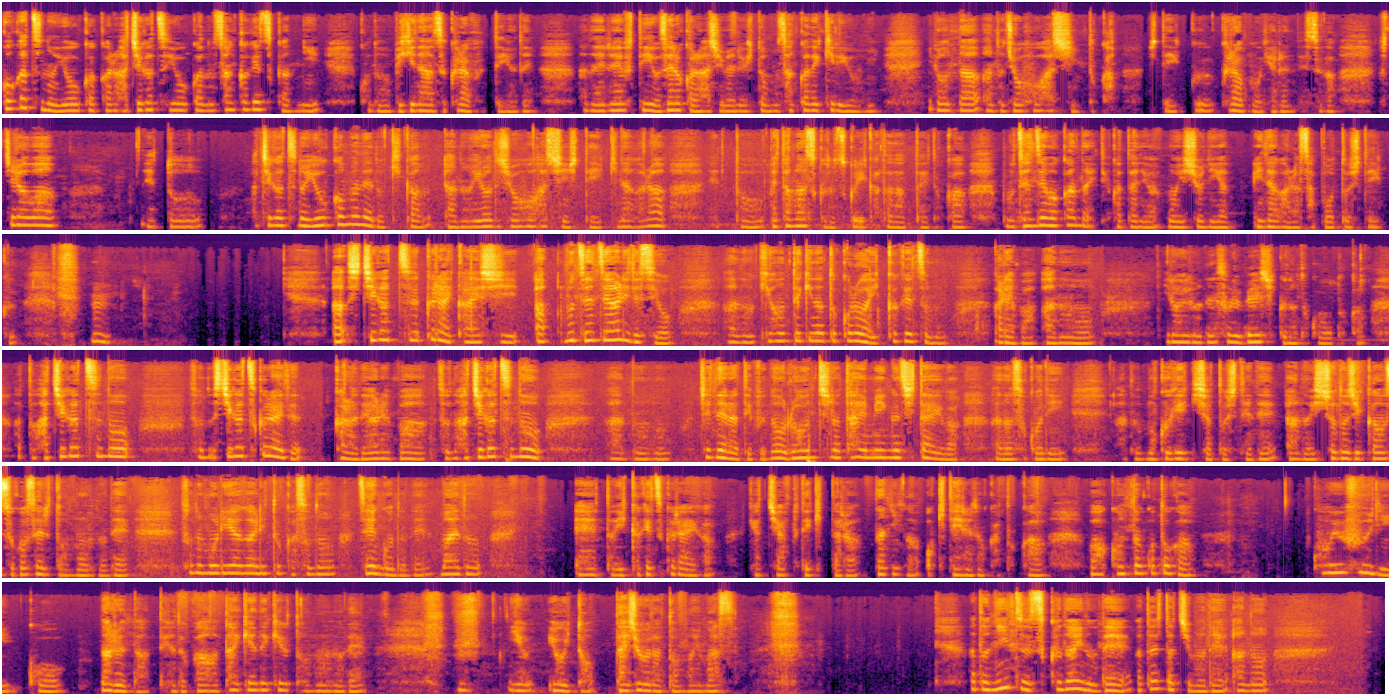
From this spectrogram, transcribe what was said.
5月の8日から8月8日の3ヶ月間に、このビギナーズクラブっていうね、あの NFT をゼロから始める人も参加できるように、いろんなあの情報発信とかしていくクラブをやるんですが、そちらは、えっと、8月の8日までの期間、あの、いろんな情報発信していきながら、えっと、メタマスクの作り方だったりとか、もう全然わかんないっていう方にはもう一緒にやりながらサポートしていく。うん。あ、7月くらい開始。あ、もう全然ありですよ。あの、基本的なところは1ヶ月もあれば、あの、いろいろね、そういうベーシックなところとか、あと8月の、その7月くらいで、からであれば、その8月の、あの、ジェネラティブのローンチのタイミング自体は、あの、そこに、あの、目撃者としてね、あの、一緒の時間を過ごせると思うので、その盛り上がりとか、その前後のね、前のえっ、ー、と、1ヶ月くらいがキャッチアップできたら何が起きているのかとか、わあ、こんなことが、こういう風にこうなるんだっていうのが体験できると思うので、うん、よ、良いと大丈夫だと思います。あと人数少ないので、私たちもね、あの、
